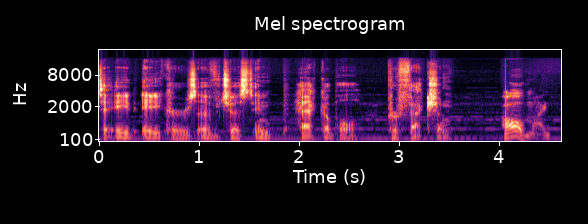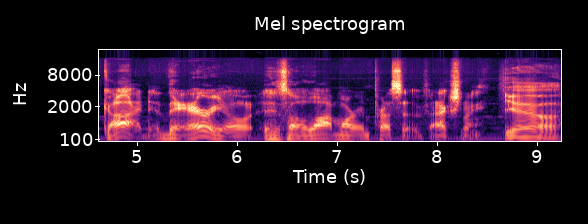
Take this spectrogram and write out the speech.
to eight acres of just impeccable perfection. Oh my God. The aerial is a lot more impressive, actually. Yeah.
